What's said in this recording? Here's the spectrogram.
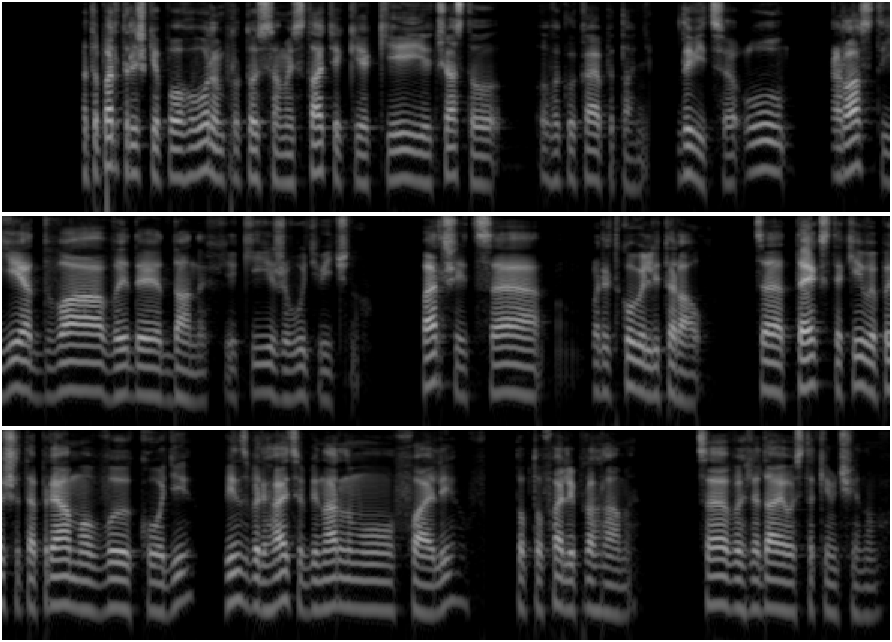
А тепер трішки поговоримо про той самий статік, який часто викликає питання. Дивіться, у Rust є два види даних, які живуть вічно. Перший це рядковий літерал. Це текст, який ви пишете прямо в коді. Він зберігається в бінарному файлі, тобто в файлі програми. Це виглядає ось таким чином.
